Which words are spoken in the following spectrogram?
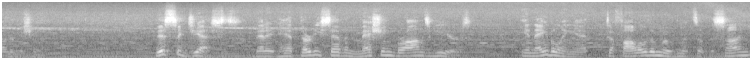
of the machine. This suggests that it had 37 meshing bronze gears, enabling it to follow the movements of the sun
